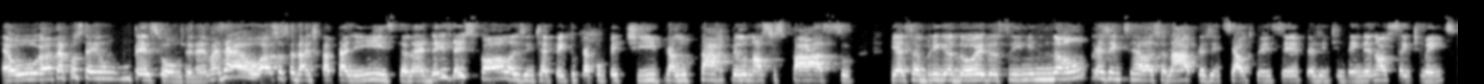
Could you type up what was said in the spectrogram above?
É o, eu até postei um, texto ontem, né? Mas é a sociedade capitalista, né? Desde a escola a gente é feito para competir, para lutar pelo nosso espaço. E essa briga doida, assim, e não pra gente se relacionar, pra gente se autoconhecer, pra gente entender nossos sentimentos,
